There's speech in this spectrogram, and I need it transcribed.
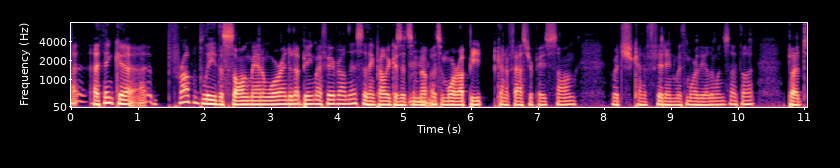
I, I think uh, probably the song "Manowar" ended up being my favorite on this. I think probably because it's a mo- Mhm. it's a more upbeat, kind of faster paced song, which kind of fit in with more of the other ones. I thought. But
